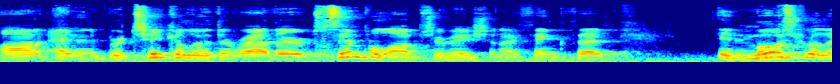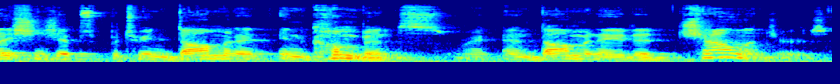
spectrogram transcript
Uh, and in particular, the rather simple observation, I think, that in most relationships between dominant incumbents right, and dominated challengers,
